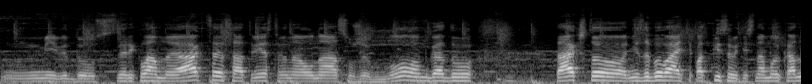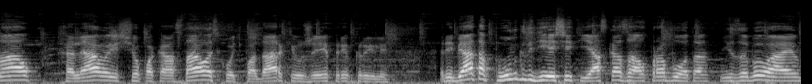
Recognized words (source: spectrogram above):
Имею в виду рекламная акция, соответственно, у нас уже в новом году так что не забывайте, подписывайтесь на мой канал. Халява еще пока осталась, хоть подарки уже и прикрыли. Ребята, пункт 10, я сказал про бота. Не забываем.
